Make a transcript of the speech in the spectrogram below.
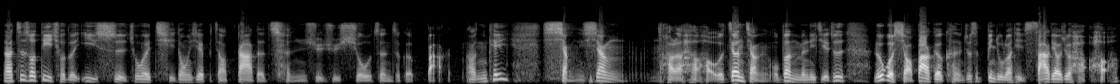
那这时候地球的意识就会启动一些比较大的程序去修正这个 bug。好，你可以想象，好了，好好，我这样讲，我不知道你们理解，就是如果小 bug 可能就是病毒软体杀掉就好，好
